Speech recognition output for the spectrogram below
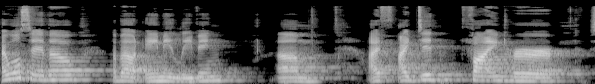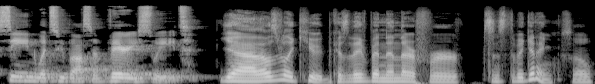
i will say though about amy leaving um i i did find her scene with tsubasa very sweet yeah, that was really cute because they've been in there for since the beginning. So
